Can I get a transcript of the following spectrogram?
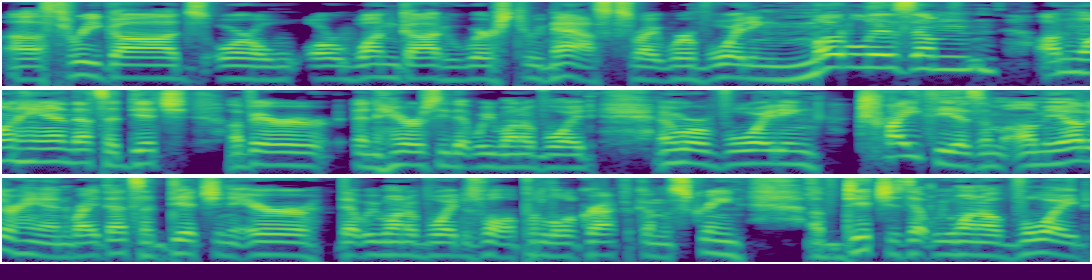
uh, three gods or or one God who wears three masks. Right? We're avoiding modalism on one hand. That's a ditch of error and heresy that we want to avoid, and we're avoiding tritheism on the other hand. Right? That's a ditch and error that we want to avoid as well. I'll put a little graphic on the screen of ditches that we want to avoid,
